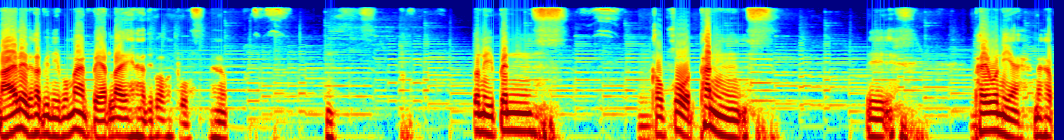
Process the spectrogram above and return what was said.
หลายเลยนะครับอยู่นี่ประมาณแปดไร่นะครับที่พ่อเพันปลูกนะครับอืมตัวนี้เป็นข้าวโพดพันธุ์ไพโอเนียนะครับ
